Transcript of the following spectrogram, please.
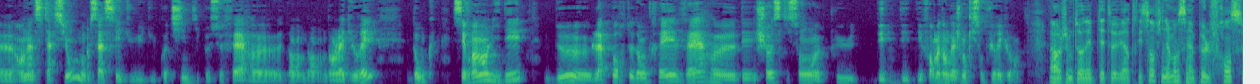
euh, en insertion. Donc ça, c'est du, du, coaching qui peut se faire euh, dans, dans, dans, la durée. Donc c'est vraiment l'idée de la porte d'entrée vers des choses qui sont plus des, des, des, formats d'engagement qui sont plus récurrents. Alors, je me tournais peut-être vers Tristan. Finalement, c'est un peu le France,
